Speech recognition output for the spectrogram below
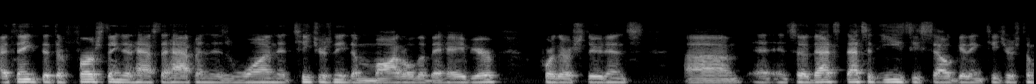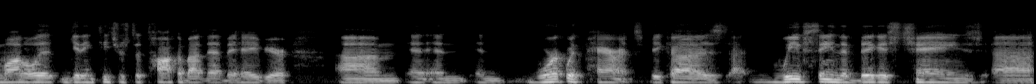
I think that the first thing that has to happen is one that teachers need to model the behavior for their students. Um, and, and, so that's that's an easy sell getting teachers to model it, getting teachers to talk about that behavior, um, and, and and work with parents because we've seen the biggest change uh,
